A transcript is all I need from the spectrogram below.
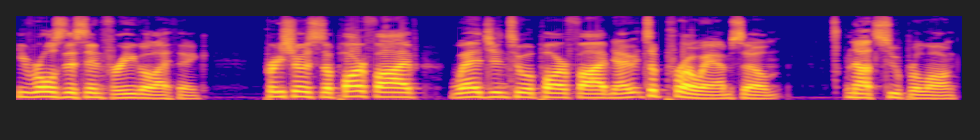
He rolls this in for eagle, I think. Pretty sure this is a par five wedge into a par five. Now it's a pro am, so not super long.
